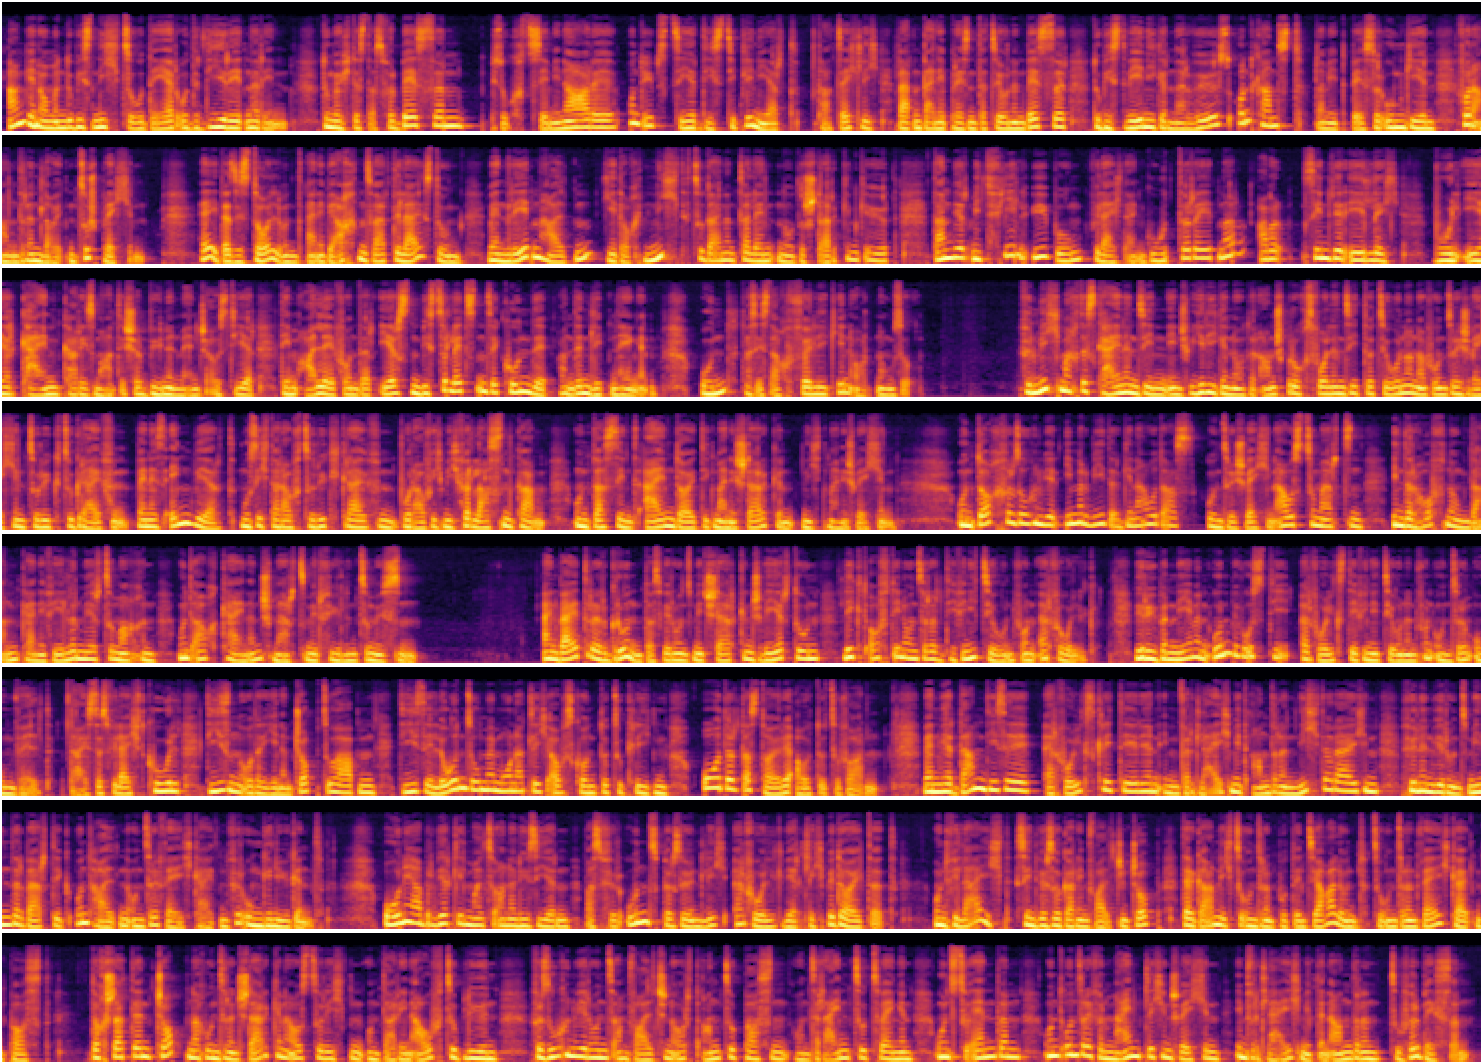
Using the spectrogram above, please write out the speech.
Angenommen, du bist nicht so der oder die Rednerin. Du möchtest das verbessern, besuchst Seminare und übst sehr diszipliniert. Tatsächlich werden deine Präsentationen besser, du bist weniger nervös und kannst damit besser umgehen, vor anderen Leuten zu sprechen. Hey, das ist toll und eine beachtenswerte Leistung. Wenn Reden halten jedoch nicht zu deinen Talenten oder Stärken gehört, dann wird mit viel Übung vielleicht ein guter Redner, aber sind wir ehrlich, wohl eher kein charismatischer Bühnenmensch aus dir, dem alle von der ersten bis zur letzten Sekunde an den Lippen hängen. Und das ist auch völlig in Ordnung so. Für mich macht es keinen Sinn, in schwierigen oder anspruchsvollen Situationen auf unsere Schwächen zurückzugreifen. Wenn es eng wird, muss ich darauf zurückgreifen, worauf ich mich verlassen kann. Und das sind eindeutig meine Stärken, nicht meine Schwächen. Und doch versuchen wir immer wieder genau das, unsere Schwächen auszumerzen, in der Hoffnung dann keine Fehler mehr zu machen und auch keinen Schmerz mehr fühlen zu müssen. Ein weiterer Grund, dass wir uns mit Stärken schwer tun, liegt oft in unserer Definition von Erfolg. Wir übernehmen unbewusst die Erfolgsdefinitionen von unserem Umfeld. Da ist es vielleicht cool, diesen oder jenen Job zu haben, diese Lohnsumme monatlich aufs Konto zu kriegen oder das teure Auto zu fahren. Wenn wir dann diese Erfolgskriterien im Vergleich mit anderen nicht erreichen, fühlen wir uns minderwertig und halten unsere Fähigkeiten für ungenügend ohne aber wirklich mal zu analysieren, was für uns persönlich Erfolg wirklich bedeutet. Und vielleicht sind wir sogar im falschen Job, der gar nicht zu unserem Potenzial und zu unseren Fähigkeiten passt. Doch statt den Job nach unseren Stärken auszurichten und darin aufzublühen, versuchen wir uns am falschen Ort anzupassen, uns reinzuzwängen, uns zu ändern und unsere vermeintlichen Schwächen im Vergleich mit den anderen zu verbessern.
